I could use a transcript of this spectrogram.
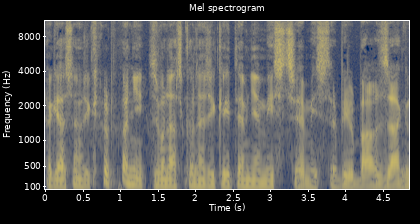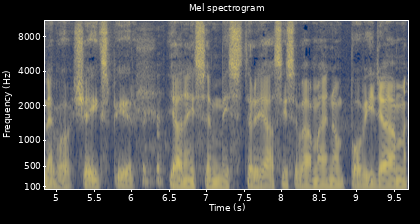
tak já jsem říkal, paní zvonářko, neříkejte mě mistře, mistr byl Balzac nebo Shakespeare. Já nejsem mistr, já si s váma jenom povídám,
